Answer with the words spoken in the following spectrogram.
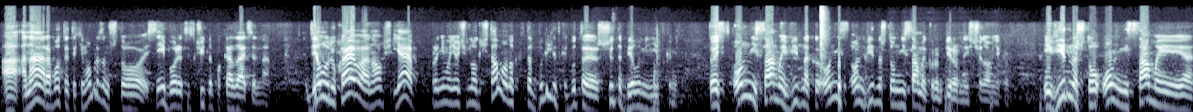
а она работает таким образом, что с ней борется исключительно показательно. Дело Люкаева, она вообще... Я про него не очень много читал, но оно как-то выглядит, как будто сшито белыми нитками. То есть он не самый, видно, он, не, он видно, что он не самый коррумпированный из чиновников. И видно, что он не самый...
